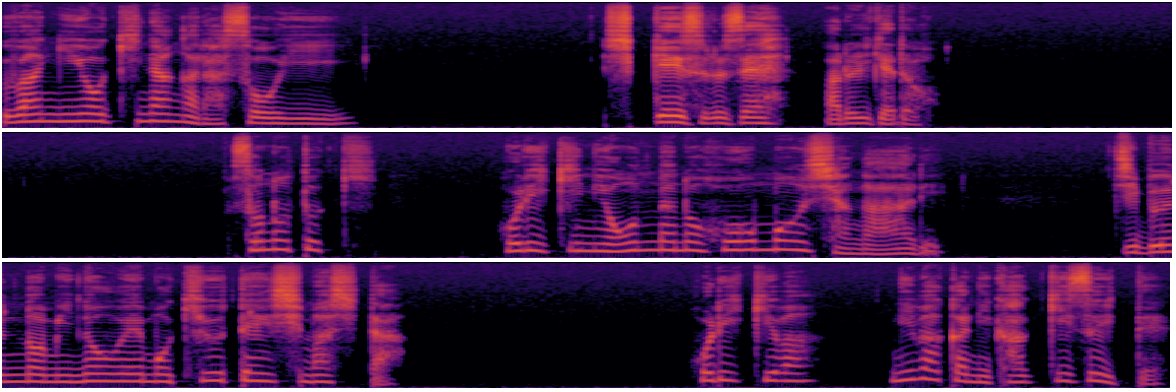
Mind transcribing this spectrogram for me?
上着を着ながらそう言い「失敬するぜ悪いけど」その時堀木に女の訪問者があり自分の身の上も急転しました。堀木はにわかに活気づいて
